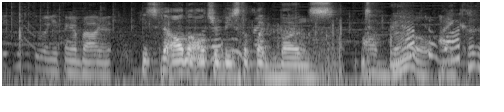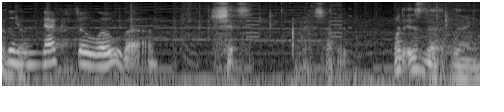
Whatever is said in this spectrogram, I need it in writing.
even do anything about it. He said all the Ultra Beasts look like bugs. I have to watch the next Alola. Shit. Stop it. What is that thing?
